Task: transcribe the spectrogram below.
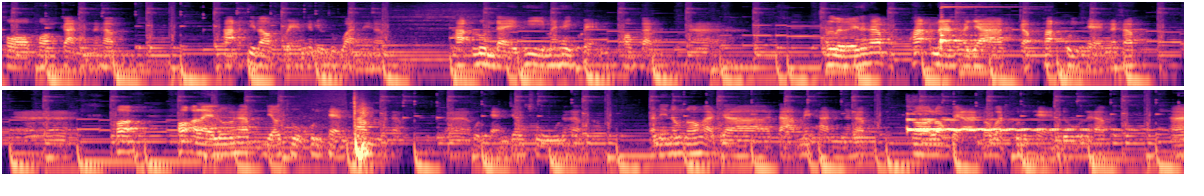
คอพร้อมกันนะครับ พระที่เราแขวนกันอยู่ทุกวันนะครับ พระรุ่นใดที่ไม่ให้แขวนพร้อมกันอ่าเฉลยนะครับ พระนางพญากับพระคุณแผนนะครับอ่าเพราะเพราะอะไรรู้ไหมครับ เดี๋ยวถูกคุณแผนตั้มนะครับ คุณแผนเจ้าชู้นะครับ อันนี้น้องๆอาจจะตามไม่ทันนะครับ ก็ลองไปอ่านประวัติคุณแผนดูนะครับอ่า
